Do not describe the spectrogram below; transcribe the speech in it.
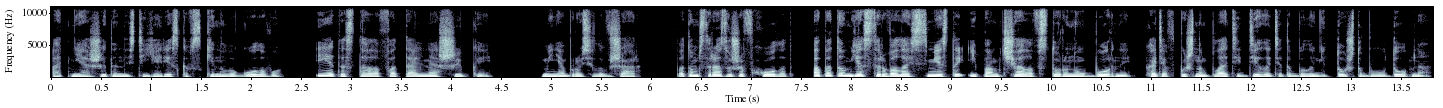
От неожиданности я резко вскинула голову, и это стало фатальной ошибкой. Меня бросило в жар, потом сразу же в холод, а потом я сорвалась с места и помчала в сторону уборной, хотя в пышном платье делать это было не то чтобы удобно.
